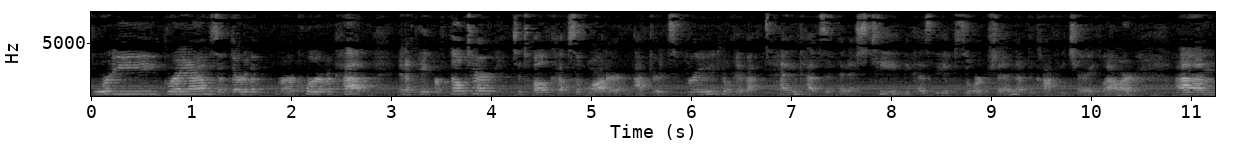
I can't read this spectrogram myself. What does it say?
40 grams, a third of a, or a quarter of a cup in a paper filter to 12 cups of water. After it's brewed, you'll get about 10 cups of finished tea because the absorption of the coffee cherry flour. Um,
